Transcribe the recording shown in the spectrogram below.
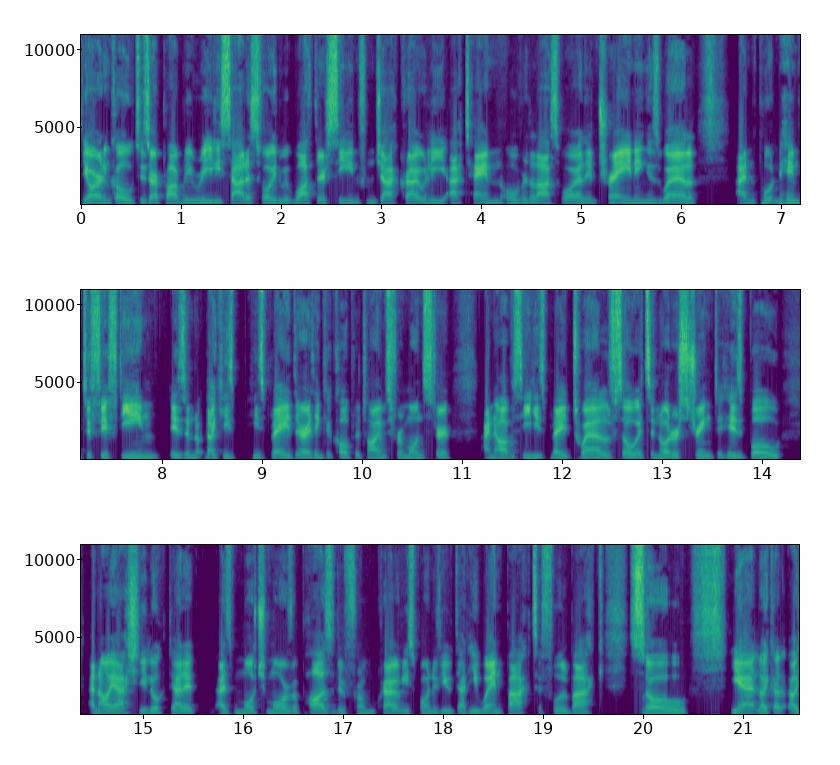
the Ireland coaches are probably really satisfied with what they're seeing from Jack Crowley at 10 over the last while in training as well and putting him to 15 is an, like he's he's played there I think a couple of times for Munster and obviously he's played 12 so it's another string to his bow. And I actually looked at it as much more of a positive from Crowley's point of view that he went back to full back. So yeah like I,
